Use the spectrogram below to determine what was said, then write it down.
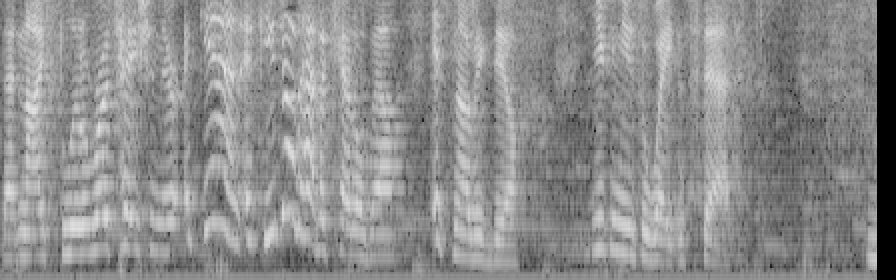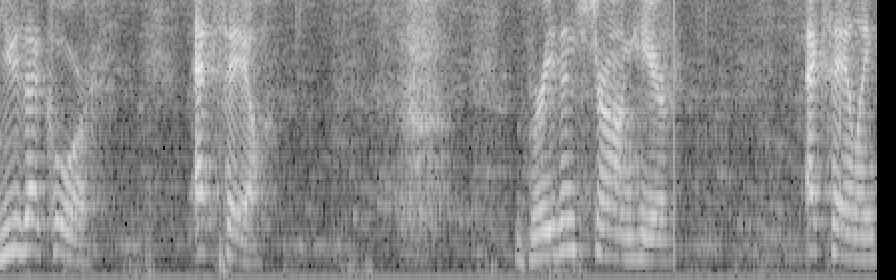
That nice little rotation there. Again, if you don't have a kettlebell, it's no big deal. You can use a weight instead. Use that core. Exhale. Breathing strong here. Exhaling.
